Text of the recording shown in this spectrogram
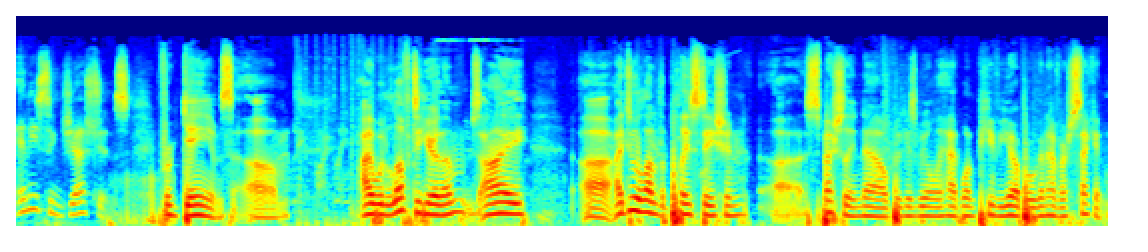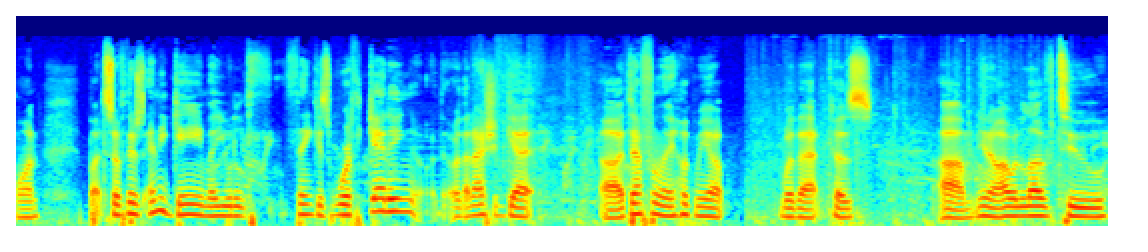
any suggestions for games, um, I would love to hear them. I uh, I do a lot of the PlayStation, uh, especially now because we only had one PVR, but we're gonna have our second one. But so if there's any game that you would think is worth getting or that I should get, uh, definitely hook me up with that because um, you know I would love to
